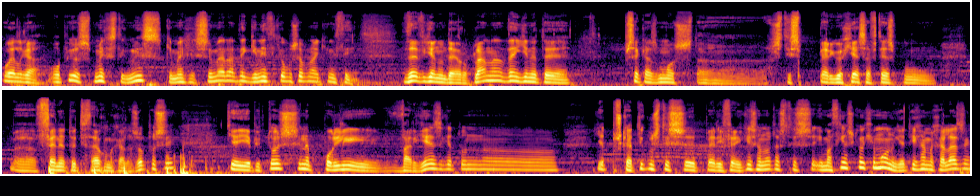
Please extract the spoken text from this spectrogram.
ο ΕΛΓΑ, ο οποίος μέχρι στιγμής και μέχρι σήμερα δεν κινήθηκε όπως έπρεπε να κινηθεί. Δεν βγαίνουν αεροπλάνα, δεν γίνεται ψεκασμός στις περιοχές αυτές που ε, φαίνεται ότι θα έχουμε χαλαζόπτωση και οι επιπτώσεις είναι πολύ βαριές για, τον, ε, για τους κατοίκους της περιφερειακής ενότητας της Ημαθίας και όχι μόνο, γιατί είχαμε χαλάσει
